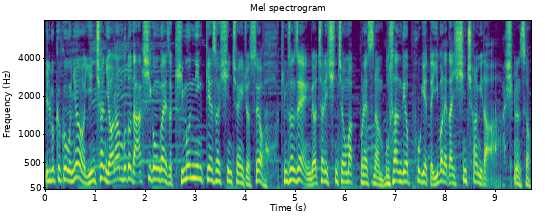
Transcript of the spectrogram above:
1부 끝곡은요. 인천 연안부두 낚시공간에서 김은님께서 신청해 주셨어요. 김 선생 몇 차례 신청 음악 보냈으나 무산되어 포기했다. 이번에 다시 신청합니다. 하시면서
